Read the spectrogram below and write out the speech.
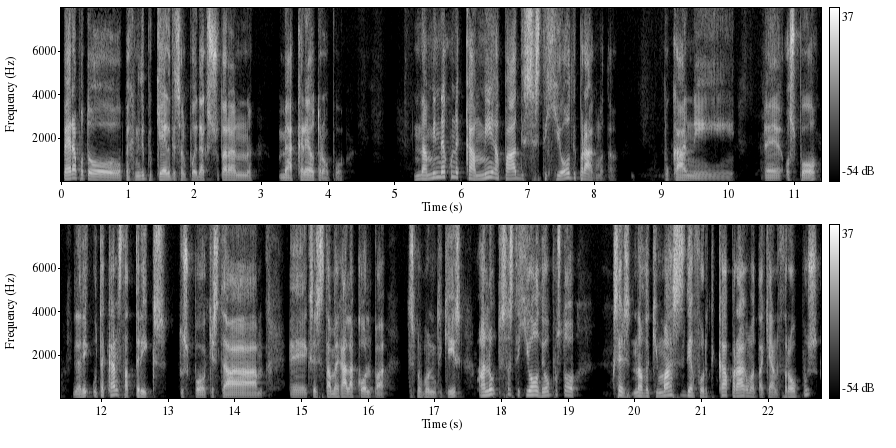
πέρα από το παιχνίδι που κέρδισαν, που εντάξει σούταραν με ακραίο τρόπο, να μην έχουν καμία απάντηση σε στοιχειώδη πράγματα που κάνει ε, ο ΣΠΟ, δηλαδή ούτε καν στα tricks του ΣΠΟ και στα, ε, ξέρεις, στα μεγάλα κόλπα της προπονητικής, αλλά ούτε στα στοιχειώδη, όπως το, ξέρεις, να δοκιμάσεις διαφορετικά πράγματα και ανθρώπους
